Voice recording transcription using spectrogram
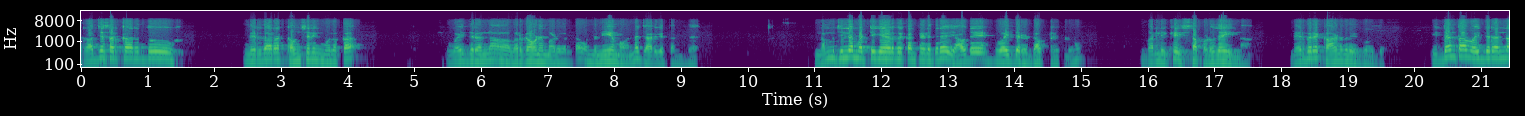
ರಾಜ್ಯ ಸರ್ಕಾರದ್ದು ನಿರ್ಧಾರ ಕೌನ್ಸಿಲಿಂಗ್ ಮೂಲಕ ವೈದ್ಯರನ್ನ ವರ್ಗಾವಣೆ ಮಾಡುವಂತ ಒಂದು ನಿಯಮವನ್ನ ಜಾರಿಗೆ ತಂದಿದೆ. ನಮ್ಮ ಜಿಲ್ಲೆ ಮಟ್ಟಿಗೆ ಹೇಳ್ಬೇಕಂತ ಹೇಳಿದ್ರೆ ಯಾವುದೇ ವೈದ್ಯರು, ಡಾಕ್ಟರ್ಗಳು ಬರ್ಲಿಕ್ಕೆ ಇಷ್ಟಪಡೋದೇ ಇಲ್ಲ. ಬೇರೆ ಬೇರೆ ಕಾರಣಗಳು ಇರ್ಬೋದು. ಇದ್ದಂತ ವೈದ್ಯರನ್ನ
